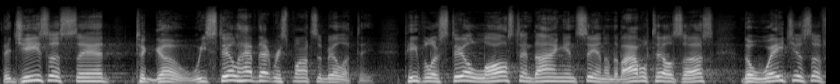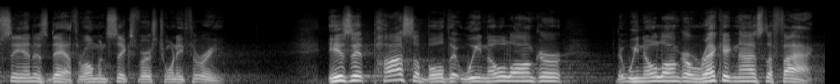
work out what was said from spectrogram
that Jesus said to go. We still have that responsibility. People are still lost and dying in sin, and the Bible tells us the wages of sin is death. Romans 6, verse 23. Is it possible that we no longer that we no longer recognize the fact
